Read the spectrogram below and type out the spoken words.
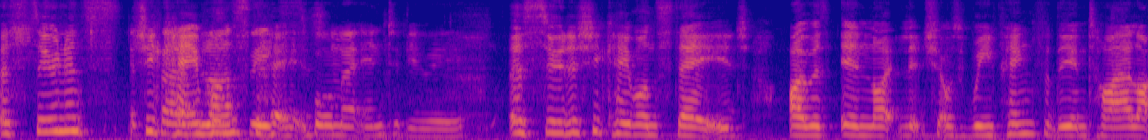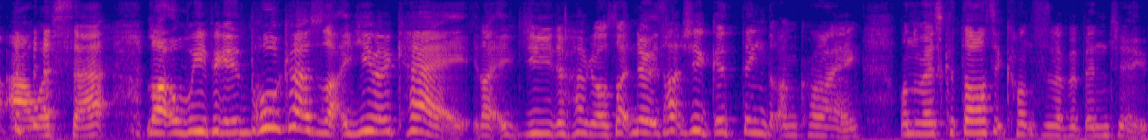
As soon as she For came on stage, former interviewee. as soon as she came on stage, I was in like literally I was weeping for the entire like hour set. Like weeping and Paul Curtis was like, Are you okay? Like do you need a hug? And I was like, No, it's actually a good thing that I'm crying. One of the most cathartic concerts I've ever been to.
